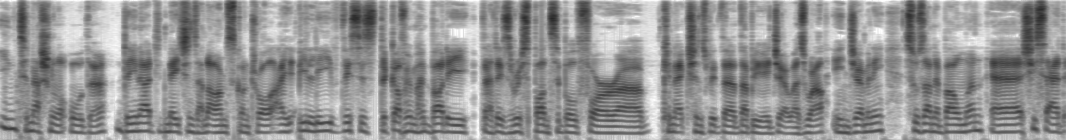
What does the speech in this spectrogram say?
International Order, the United Nations and Arms Control. I believe this is the government body that is responsible for uh, connections with the WHO as well in Germany. Susanne Baumann. Uh, she said,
